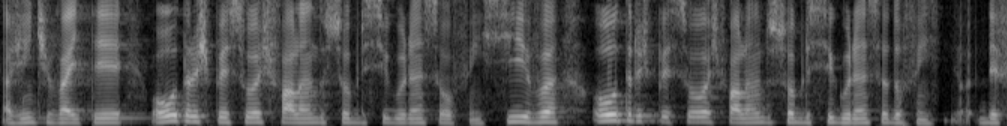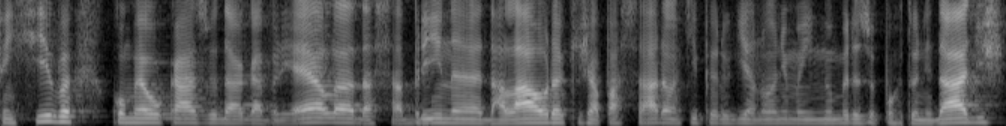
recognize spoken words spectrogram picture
a gente vai ter outras pessoas falando sobre segurança ofensiva, outras pessoas falando sobre segurança defensiva, como é o caso da Gabriela, da Sabrina, da Laura, que já passaram aqui pelo Guia Anônima em inúmeras oportunidades.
